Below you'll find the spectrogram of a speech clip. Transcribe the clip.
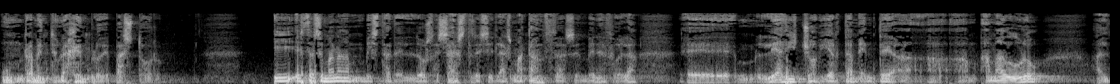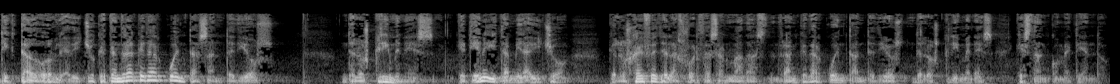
un, realmente un ejemplo de pastor. Y esta semana, en vista de los desastres y las matanzas en Venezuela, eh, le ha dicho abiertamente a, Maduro, al dictador, le ha dicho que tendrá que dar cuentas ante Dios de los crímenes que tiene y también ha dicho que los jefes de las Fuerzas Armadas tendrán que dar cuenta ante Dios de los crímenes que están cometiendo.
